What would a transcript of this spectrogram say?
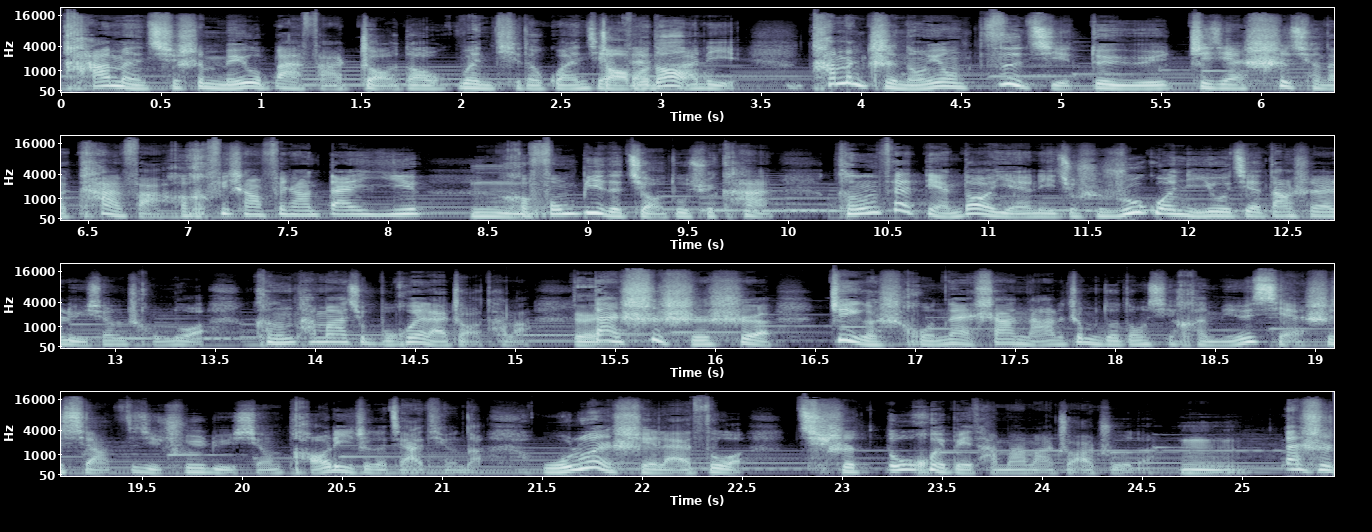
他们其实没有办法找到问题的关键在找不到哪里，他们只能用自己对于这件事情的看法和非常非常单一嗯和封闭的角度去看。可能在点到眼里，就是如果你右介当时来履行承诺，可能他妈就不会来找他了。对但事实是，这个时候奈莎拿了这么多东西，很明显是想自己出去旅行，逃离这个家庭的。无论谁来做，其实都会被他妈妈抓住的。嗯，但是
